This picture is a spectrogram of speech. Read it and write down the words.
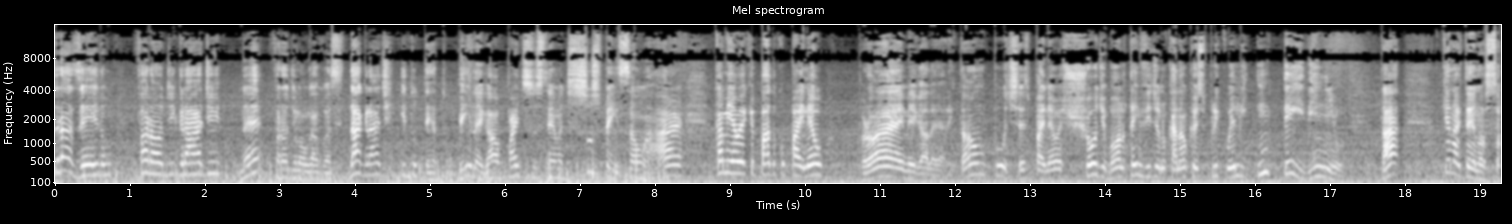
traseiro, farol de grade, né? Farol de longa alcance da grade e do teto, bem legal, parte do sistema de suspensão a ar, caminhão equipado com painel Prime, galera. Então, putz, esse painel é show de bola. Tem vídeo no canal que eu explico ele inteirinho, tá? Aqui nós temos nossa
